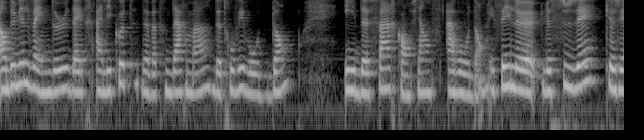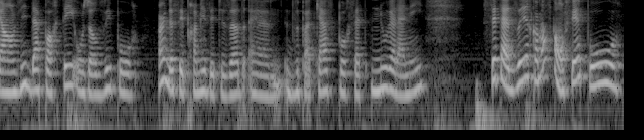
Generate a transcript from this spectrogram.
en 2022 d'être à l'écoute de votre dharma, de trouver vos dons et de faire confiance à vos dons. Et c'est le, sujet que j'ai envie d'apporter aujourd'hui pour un de ces premiers épisodes euh, du podcast pour cette nouvelle année. C'est-à-dire, comment est-ce qu'on fait pour,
